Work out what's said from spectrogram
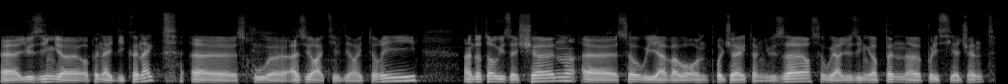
using uh, OpenID Connect uh, through Azure Active Directory, and authorization. so we have our own project and user. So we are using Open Policy Agent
